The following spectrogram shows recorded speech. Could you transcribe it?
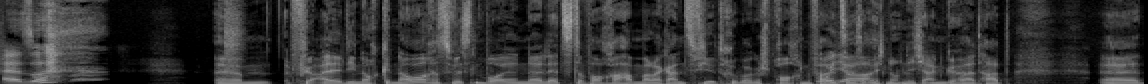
Also, Ähm, für alle, die noch genaueres wissen wollen, ne, letzte Woche haben wir da ganz viel drüber gesprochen, falls Oh ja. ihr es euch noch nicht angehört hat. Äh,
